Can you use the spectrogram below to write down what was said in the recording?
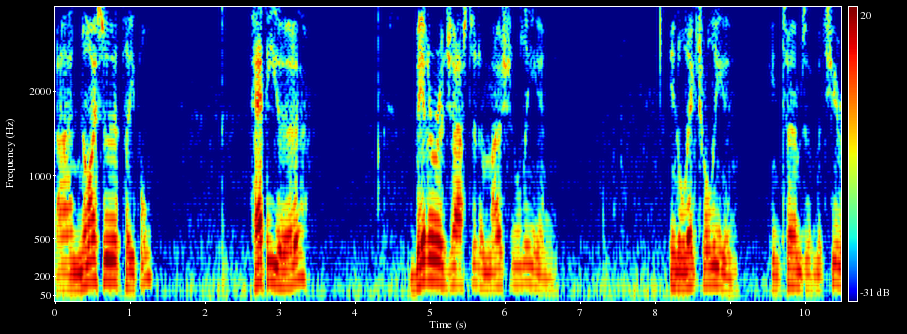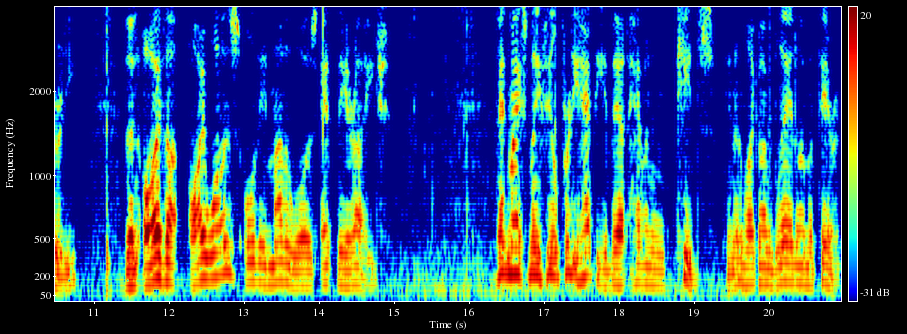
are nicer people, happier, better adjusted emotionally and intellectually and in terms of maturity than either I was or their mother was at their age. That makes me feel pretty happy about having kids, you know, like I'm glad I'm a parent.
